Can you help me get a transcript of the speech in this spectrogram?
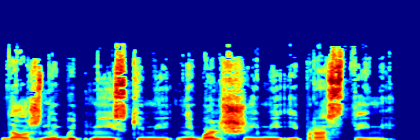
должны быть низкими, небольшими и простыми.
